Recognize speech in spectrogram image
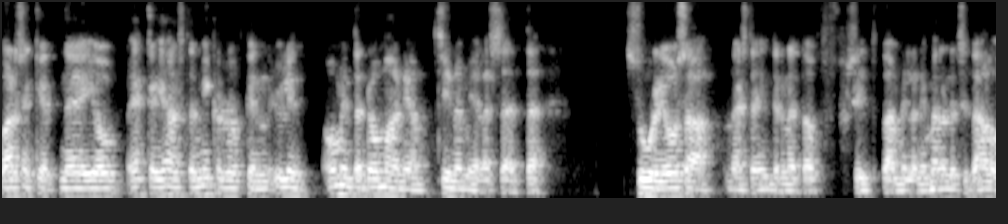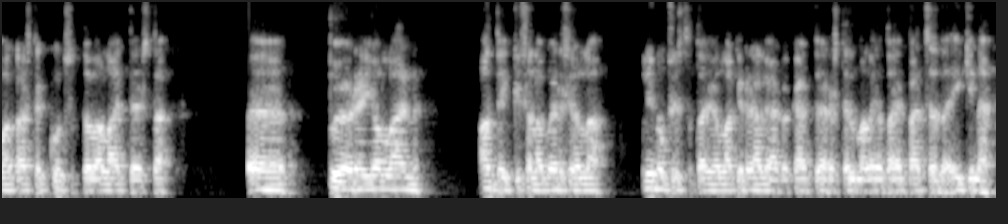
varsinkin, että ne ei ole ehkä ihan sitä Microsoftin ylin ominta domania siinä mielessä, että suuri osa näistä Internet of Shit, tai millä nimellä nyt sitä haluakaan sitten kutsuttavaa laitteista, pyörii jollain antiikkisella versiolla Linuxista tai jollakin reaaliaikakäyttöjärjestelmällä, jota ei pätsätä ikinä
